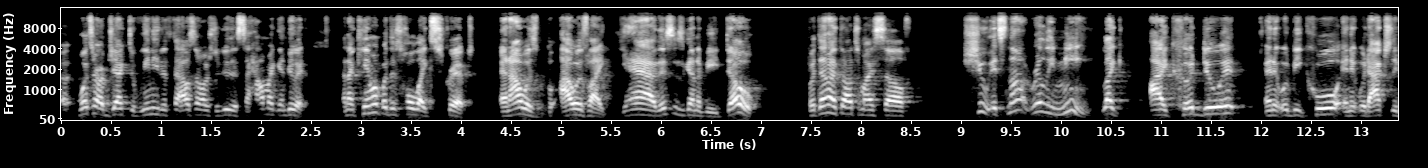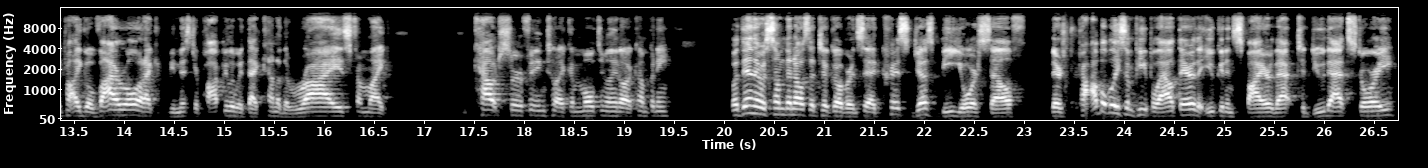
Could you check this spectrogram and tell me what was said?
uh, what's our objective? We need a thousand dollars to do this so how am i going to do it? And i came up with this whole like script and I was I was like, yeah, this is gonna be dope. But then I thought to myself, shoot, it's not really me. Like I could do it and it would be cool and it would actually probably go viral and I could be Mr. Popular with that kind of the rise from like couch surfing to like a multi-million dollar company. But then there was something else that took over and said, Chris, just be yourself. There's probably some people out there that you can inspire that to do that story.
